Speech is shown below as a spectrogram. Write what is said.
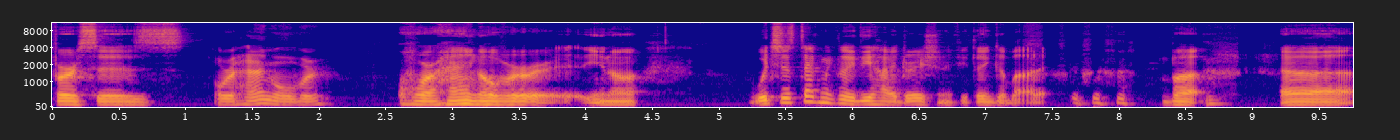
versus or a hangover. or a hangover, you know, which is technically dehydration if you think about it. But uh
